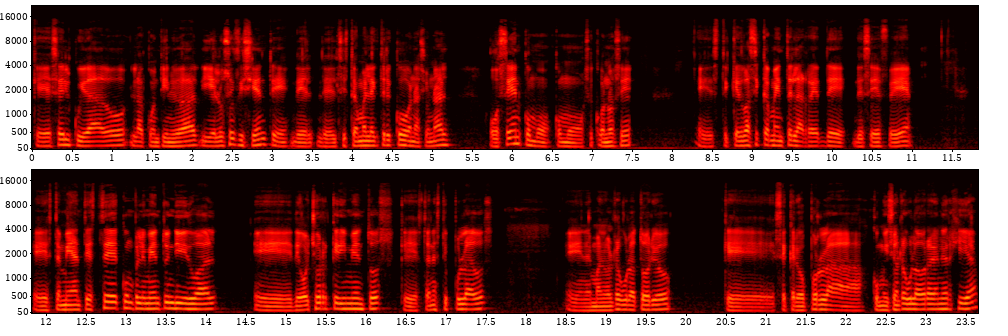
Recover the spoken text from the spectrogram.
que es el cuidado, la continuidad y el uso eficiente del, sistema eléctrico nacional, o CEN como, se conoce, este, que es básicamente la red de, CFE. Este, mediante este cumplimiento individual eh, de ocho requerimientos que están estipulados en el manual regulatorio que se creó por la Comisión Reguladora de Energía,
